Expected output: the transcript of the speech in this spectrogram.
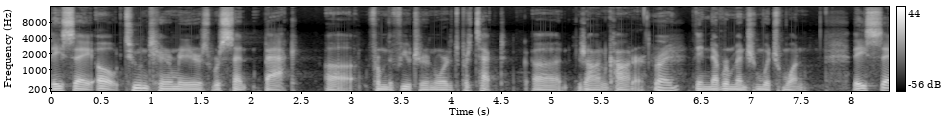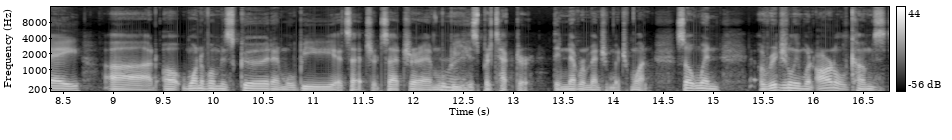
They say, oh, two Terminators were sent back uh, from the future in order to protect uh, John Connor. Right. They never mention which one. They say uh, oh, one of them is good and will be et cetera, et cetera, and will be his protector. They never mention which one. So when originally when Arnold comes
